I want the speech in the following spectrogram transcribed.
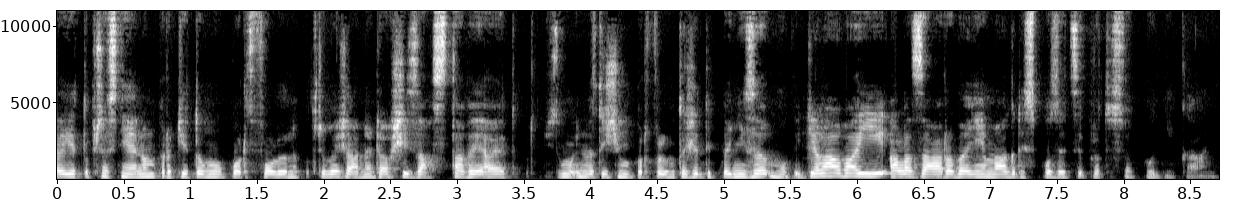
je to přesně jenom proti tomu portfoliu, nepotřebuje žádné další zástavy a je to proti tomu investičnímu portfoliu, takže ty peníze mu vydělávají, ale zároveň je má k dispozici pro to své podnikání.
